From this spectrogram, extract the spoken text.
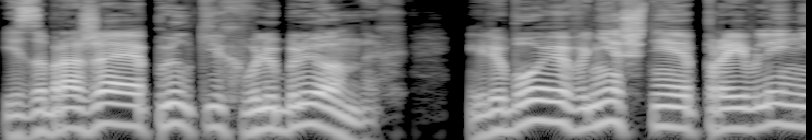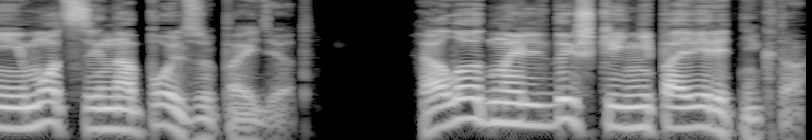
изображая пылких влюбленных, и любое внешнее проявление эмоций на пользу пойдет. Холодной льдышке не поверит никто.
